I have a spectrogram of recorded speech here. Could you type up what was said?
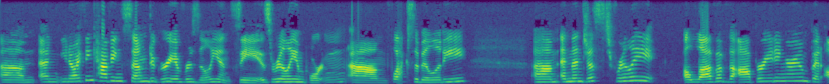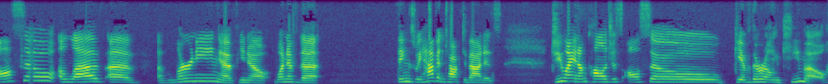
Um, and, you know, I think having some degree of resiliency is really important, um, flexibility, um, and then just really a love of the operating room, but also a love of, of learning, of, you know, one of the things we haven't talked about is GYN oncologists also give their own chemo,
